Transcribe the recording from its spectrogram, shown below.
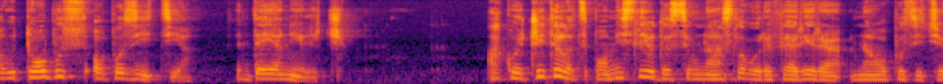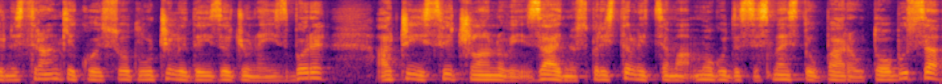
Autobus opozicija. Dejan Ilić. Ako je čitalac pomislio da se u naslovu referira na opozicione stranke koje su odlučile da izađu na izbore, a čiji svi članovi zajedno s pristalicama mogu da se smeste u par autobusa,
